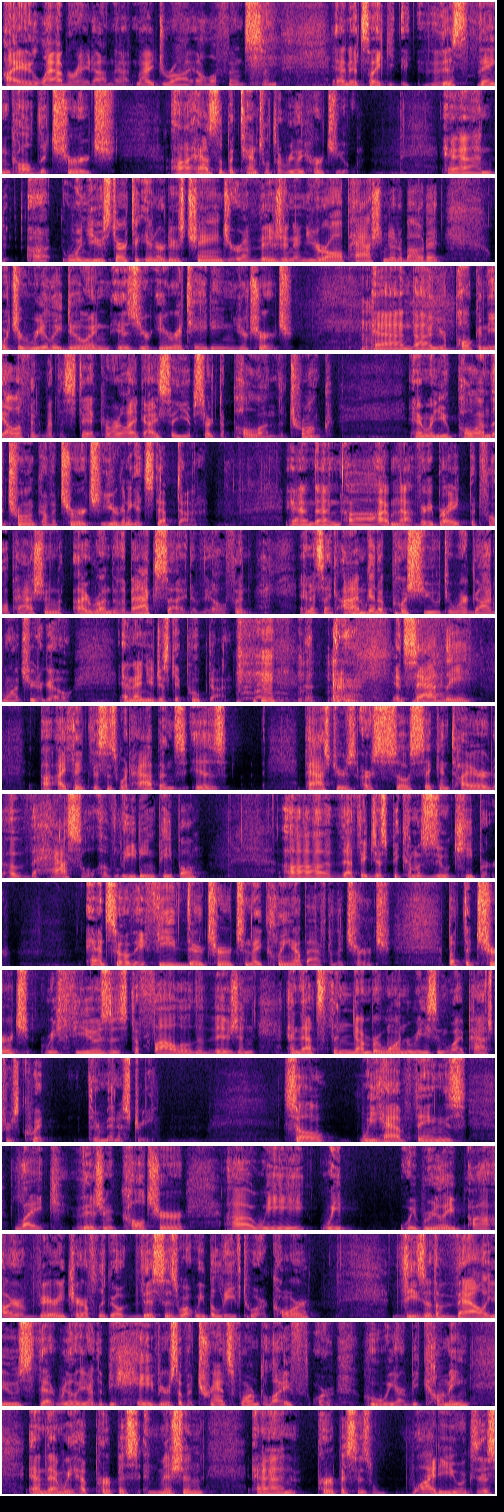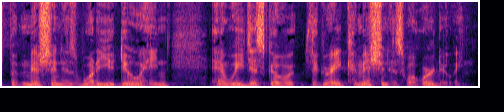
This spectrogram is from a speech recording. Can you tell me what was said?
I elaborate on that and I draw elephants. And, and it's like this thing called the church uh, has the potential to really hurt you. And uh, when you start to introduce change or a vision and you're all passionate about it, what you're really doing is you're irritating your church. And uh, you're poking the elephant with a stick, or like I say, you start to pull on the trunk. And when you pull on the trunk of a church, you're going to get stepped on. And then uh, I'm not very bright, but full of passion. I run to the backside of the elephant, and it's like, I'm going to push you to where God wants you to go. And then you just get pooped on. and sadly, I think this is what happens is pastors are so sick and tired of the hassle of leading people uh, that they just become a zookeeper. And so they feed their church and they clean up after the church. But the church refuses to follow the vision. And that's the number one reason why pastors quit their ministry. So we have things like vision culture. Uh, we we we really uh, are very careful to go. This is what we believe to our core. These are the values that really are the behaviors of a transformed life or who we are becoming. And then we have purpose and mission. And purpose is why do you exist? But mission is what are you doing? And we just go, the Great Commission is what we're doing.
